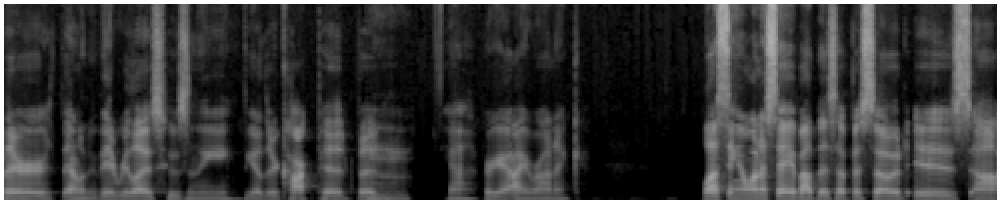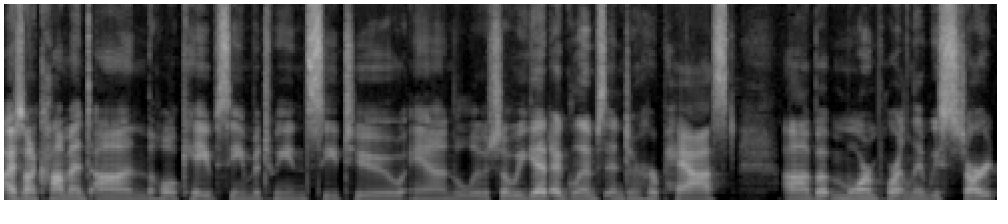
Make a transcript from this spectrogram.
they're I don't think they realize who's in the the other cockpit, but mm. yeah, very ironic. Last thing I want to say about this episode is uh, I just want to comment on the whole cave scene between C2 and Lelouch. So we get a glimpse into her past, uh, but more importantly, we start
